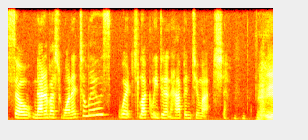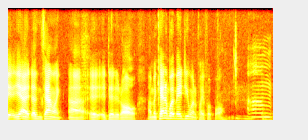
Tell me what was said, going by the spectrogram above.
so none of us wanted to lose, which luckily didn't happen too much. Yeah, it doesn't sound like uh, it, it did at all. Uh, McKenna, what made you want to play football? Um,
